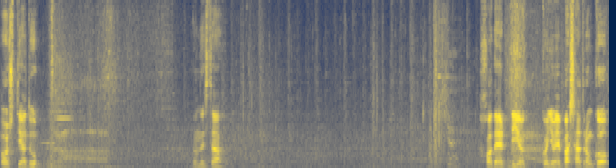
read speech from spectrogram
Hostia, tú ¿Dónde está? Joder, tío Coño, me pasa, tronco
